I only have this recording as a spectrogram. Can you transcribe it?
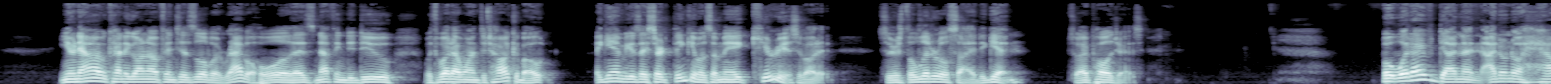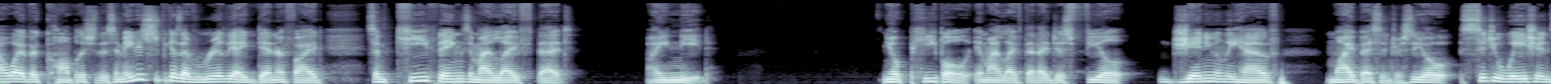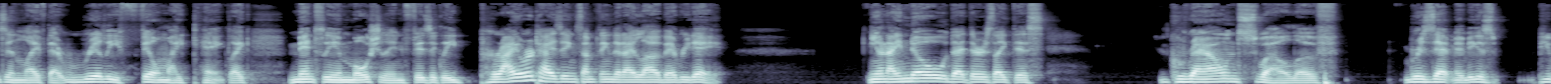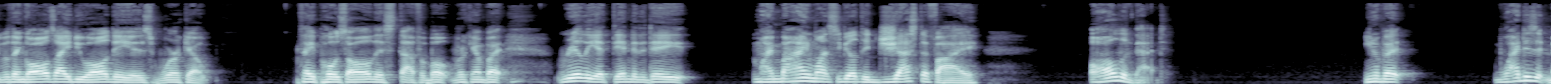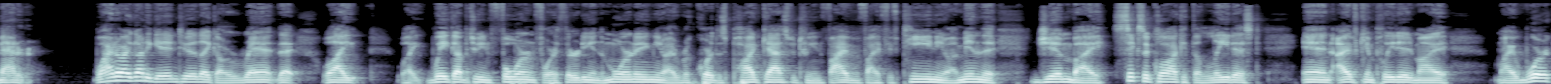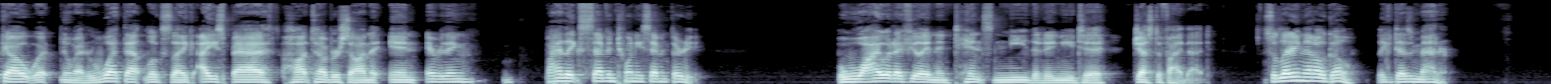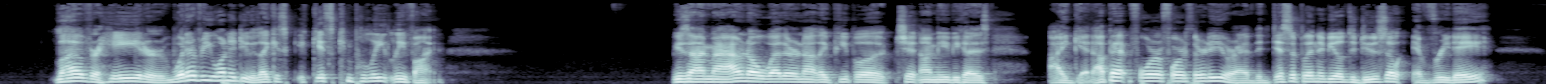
You know, now I've kind of gone off into this little bit rabbit hole. that has nothing to do with what I wanted to talk about. Again, because I start thinking about something, I get curious about it. So there's the literal side again. So I apologize. But what I've done, and I don't know how I've accomplished this, and maybe it's just because I've really identified some key things in my life that I need you know, people in my life that I just feel genuinely have my best interest. You know, situations in life that really fill my tank, like mentally, emotionally, and physically, prioritizing something that I love every day. You know, and I know that there's like this groundswell of resentment because people think all I do all day is work out. I post all this stuff about working out, but really at the end of the day, my mind wants to be able to justify all of that. You know, but why does it matter? Why do I got to get into like a rant that well I like wake up between 4 and 4:30 in the morning, you know, I record this podcast between 5 and 5:15, you know, I'm in the gym by 6 o'clock at the latest and I've completed my my workout, what no matter what that looks like, ice bath, hot tub or sauna, and everything by like 720, 730. But why would I feel like an intense need that I need to justify that? So letting that all go, like it doesn't matter. love or hate or whatever you want to do. Like it's it's completely fine. Because I'm I don't know whether or not like people are shitting on me because I get up at four or four thirty, or I have the discipline to be able to do so every day,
